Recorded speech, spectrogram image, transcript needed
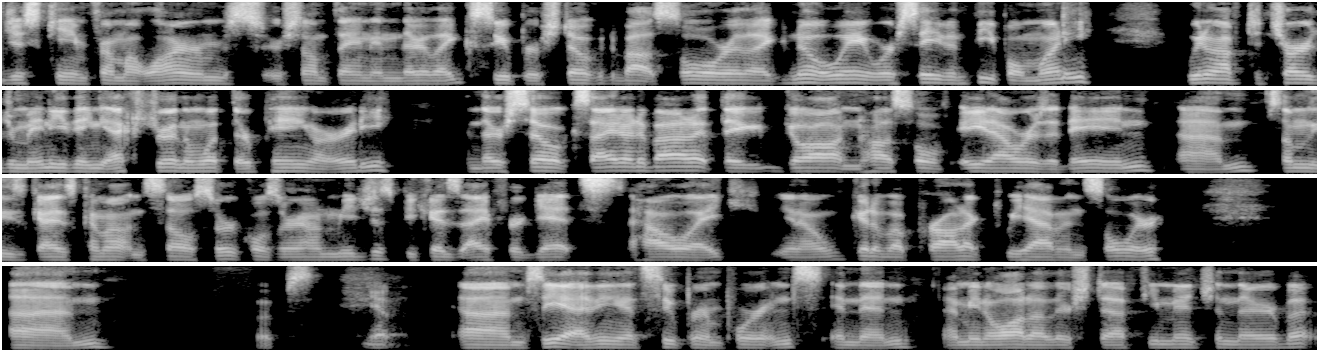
just came from alarms or something, and they're like super stoked about solar. Like, no way, we're saving people money. We don't have to charge them anything extra than what they're paying already, and they're so excited about it. They go out and hustle eight hours a day, and um, some of these guys come out and sell circles around me just because I forget how like you know good of a product we have in solar. Um, whoops Yep. Um, so yeah, I think that's super important. And then, I mean, a lot of other stuff you mentioned there, but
